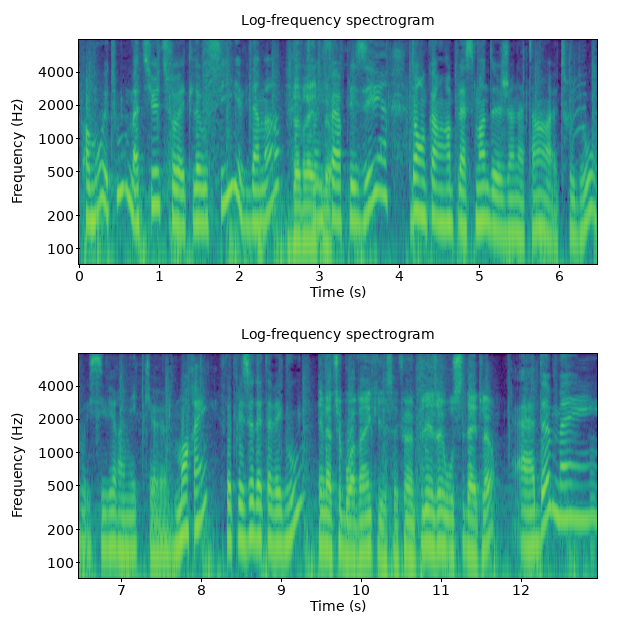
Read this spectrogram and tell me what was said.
promo et tout. Mathieu, tu vas être là aussi, évidemment. Je devrais être nous là. faire plaisir. Donc, en remplacement de Jonathan euh, Trudeau, ici Véronique euh, Morin. Ça fait plaisir d'être avec vous. Et Mathieu Boivin, qui s'est fait un plaisir aussi d'être là. À demain!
